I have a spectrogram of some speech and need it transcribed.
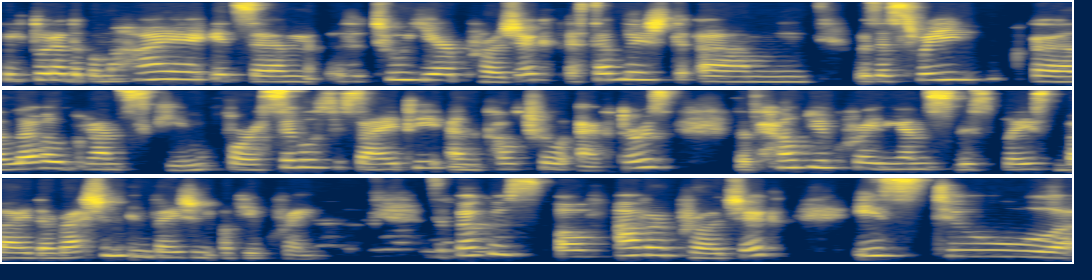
Культура допомагає. It's um, a two-year project established um, with a three-level uh, grant scheme for civil society and cultural actors that help Ukrainians displaced by the Russian invasion of Ukraine. The focus of our project is to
